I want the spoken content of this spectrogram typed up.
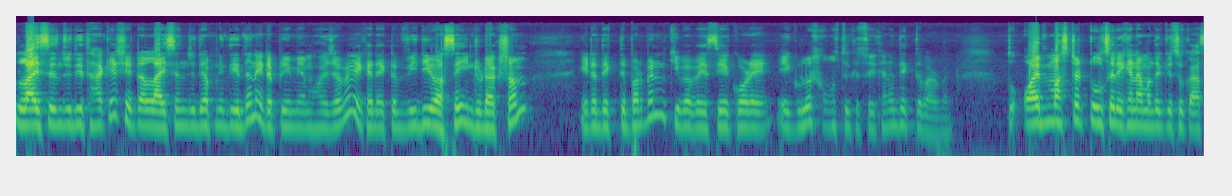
লাইসেন্স যদি থাকে, সেটা লাইসেন্স যদি আপনি দিয়ে দেন, এটা প্রিমিয়াম হয়ে যাবে। এখানে একটা ভিডিও আছে ইন্ট্রোডাকশন এটা দেখতে পারবেন, কীভাবে এসিএ করে, এগুলো সমস্ত কিছু এখানে দেখতে পারবেন। তো ওয়েব মাস্টার টুলসের এখানে আমাদের কিছু কাজ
